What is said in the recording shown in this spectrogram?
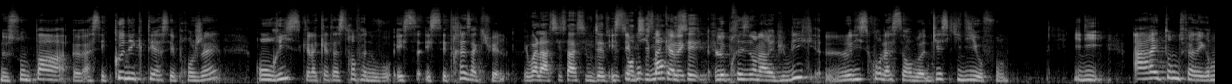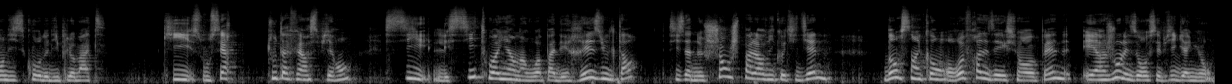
ne sont pas euh, assez connectés à ces projets, on risque la catastrophe à nouveau. Et c'est très actuel. Et voilà, c'est ça. Si vous avez le sentiment qu'avec le président de la République, le discours de la Sorbonne, qu'est-ce qu'il dit au fond? Il dit arrêtons de faire des grands discours de diplomates qui sont certes tout à fait inspirants. Si les citoyens n'en voient pas des résultats, si ça ne change pas leur vie quotidienne, dans 5 ans, on refera des élections européennes et un jour, les eurosceptiques gagneront.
